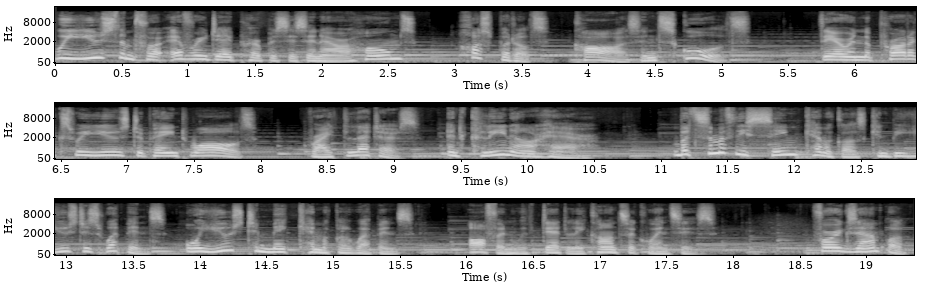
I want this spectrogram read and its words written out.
We use them for everyday purposes in our homes, hospitals, cars, and schools. They are in the products we use to paint walls, write letters, and clean our hair. But some of these same chemicals can be used as weapons or used to make chemical weapons, often with deadly consequences. For example,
